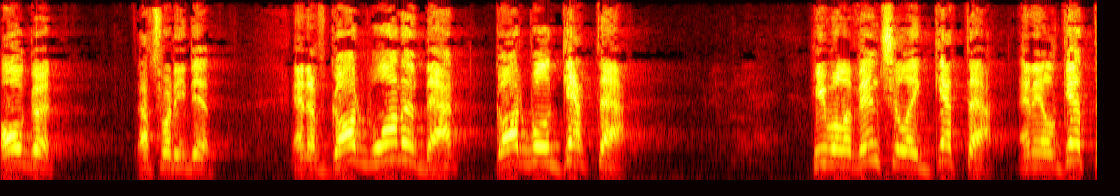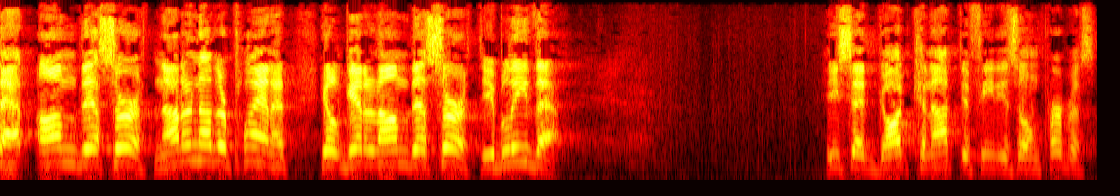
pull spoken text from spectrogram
All good. That's what he did. And if God wanted that, God will get that. He will eventually get that. And he'll get that on this earth. Not another planet. He'll get it on this earth. Do you believe that? He said God cannot defeat his own purpose.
